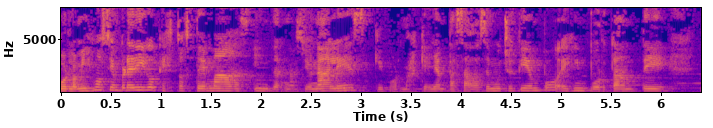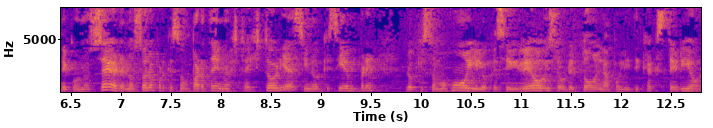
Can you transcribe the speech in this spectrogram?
Por lo mismo siempre digo que estos temas internacionales, que por más que hayan pasado hace mucho tiempo, es importante de conocer, no solo porque son parte de nuestra historia, sino que siempre lo que somos hoy y lo que se vive hoy, sobre todo en la política exterior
